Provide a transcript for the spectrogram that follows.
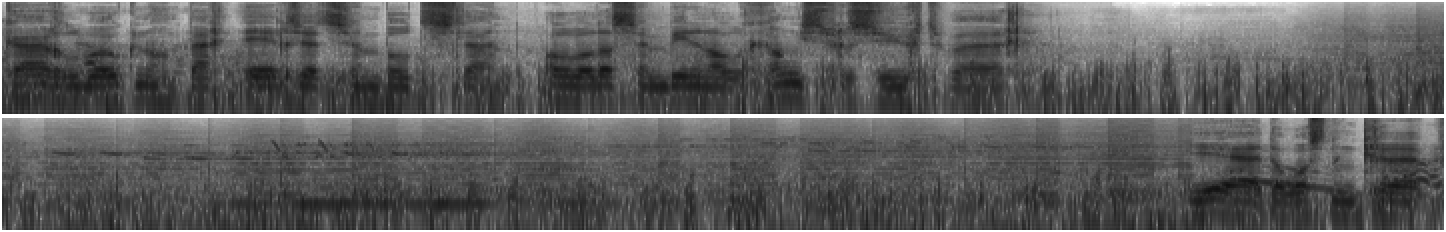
Karel wou ook nog een paar eiers uit zijn bot slaan, alhoewel dat zijn benen al gangs verzuurd waren. Ja, dat was een krap.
